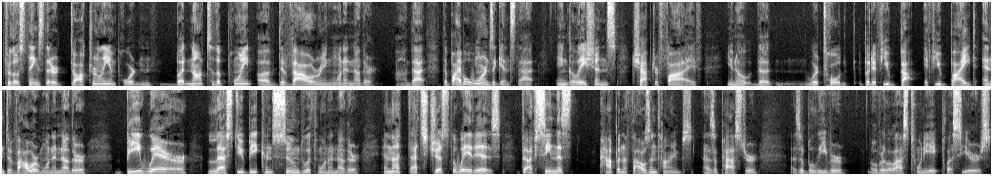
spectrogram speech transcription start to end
for those things that are doctrinally important, but not to the point of devouring one another. Uh, that the Bible warns against that in Galatians chapter 5, you know, the we're told, but if you if you bite and devour one another, beware lest you be consumed with one another. And that that's just the way it is. I've seen this happen a thousand times as a pastor, as a believer over the last 28 plus years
